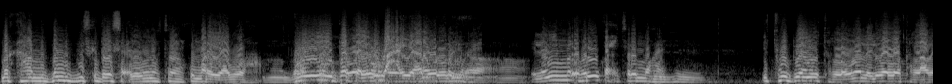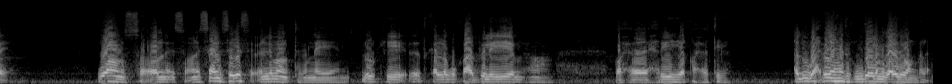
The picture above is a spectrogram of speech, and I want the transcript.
markaa midba mid buu iska daba talar ku marayaa buu lahaa mooyi badda lagu dhacayaana warka Ah, ma ah. ilaa nin hore u qaxi jiray maahayn etoobiyaan u tallowna lali waa loo tallaabaya waanu soconay soconay. Saan isaga soconay baanu tagnay. Dhulkii dadka lagu qaabilayay muxuu ahaa qaxo xeryihii qaxootiga. Adigu waxba hadda kugu dayla magaalada waan galay.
